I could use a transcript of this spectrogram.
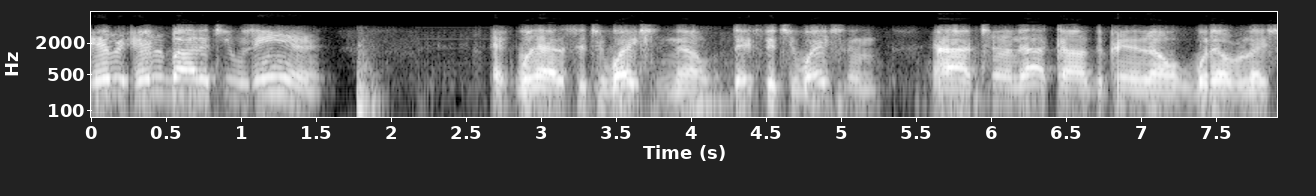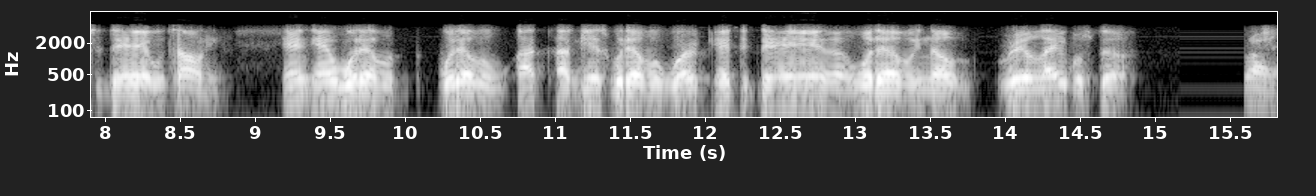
Every everybody that you was in eh, would have a situation. Now their situation how it turned out kind of depended on whatever relationship they had with Tony and and whatever whatever I, I guess whatever work ethic they had or whatever you know real label stuff. Right.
